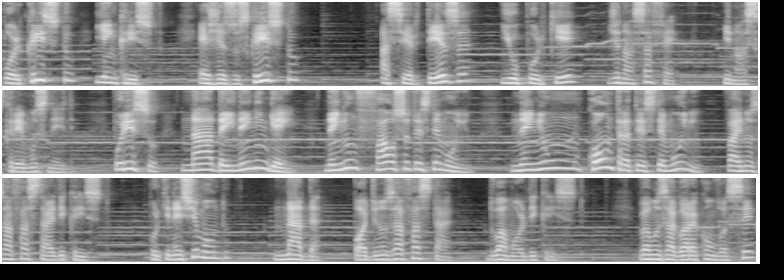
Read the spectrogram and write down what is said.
por Cristo e em Cristo. É Jesus Cristo a certeza e o porquê de nossa fé e nós cremos nele. Por isso, nada e nem ninguém, nenhum falso testemunho, nenhum contra-testemunho vai nos afastar de Cristo, porque neste mundo nada pode nos afastar do amor de Cristo. Vamos agora com você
